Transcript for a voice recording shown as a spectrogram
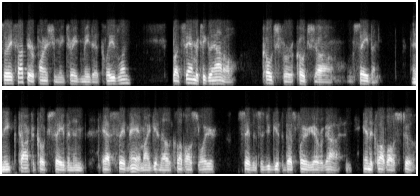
So they thought they were punishing me, trading me to Cleveland. But Sam Rutigliano coached for Coach uh, Saban. And he mm-hmm. talked to Coach Saban and asked Saban, hey, am I getting a clubhouse lawyer? Saban said, you get the best player you ever got in the clubhouse, too.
